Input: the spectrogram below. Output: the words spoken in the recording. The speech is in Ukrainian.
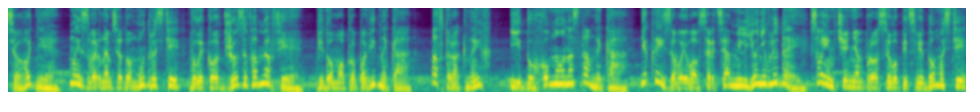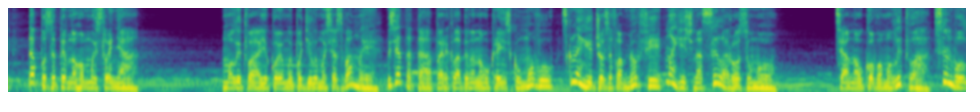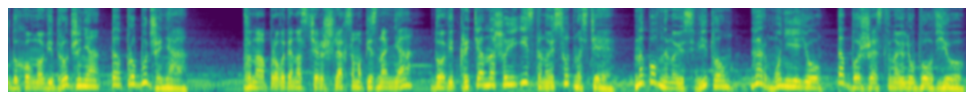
Сьогодні ми звернемося до мудрості великого Джозефа Мерфі, відомого проповідника, автора книг і духовного наставника, який завоював серця мільйонів людей своїм вченням про силу підсвідомості та позитивного мислення. Молитва, якою ми поділимося з вами, взята та перекладена на українську мову з книги Джозефа Мерфі Магічна сила розуму. Ця наукова молитва символ духовного відродження та пробудження. Вона проведе нас через шлях самопізнання до відкриття нашої істинної сутності, наповненою світлом, гармонією та божественною любов'ю.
